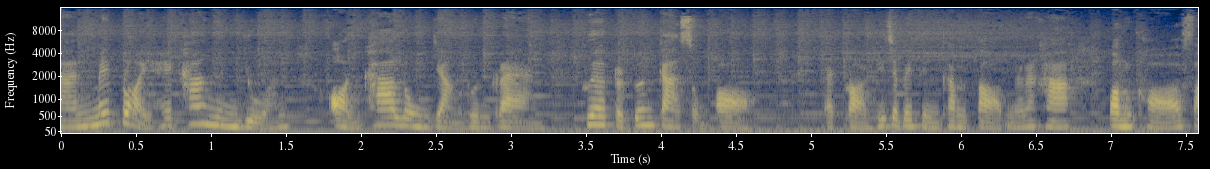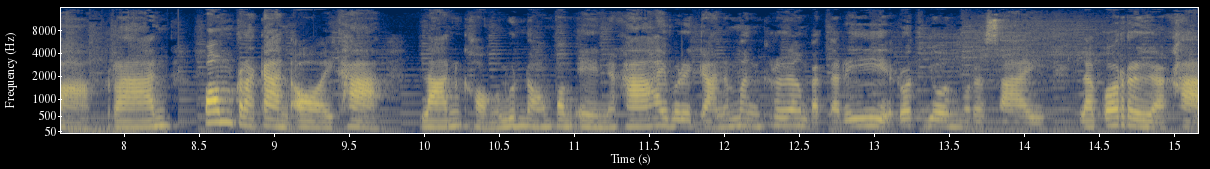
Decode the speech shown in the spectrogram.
นั้นไม่ปล่อยให้ค่าเงินหยวนอ่อนค่าลงอย่างรุนแรง เพื่อกระตุ้นการส่งออก แต่ก่อนที่จะไปถึงคำตอบนะคะ ปอมขอฝากร้าน ป้อมประการออยค่ะ ร้านของรุ่นน้องปอมเองนะคะ ให้บริการน้ำมันเครื่องแบตเตอรี่ รถยนต์มอเตอร์ไซค์แล้วก็เรือค่ะ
